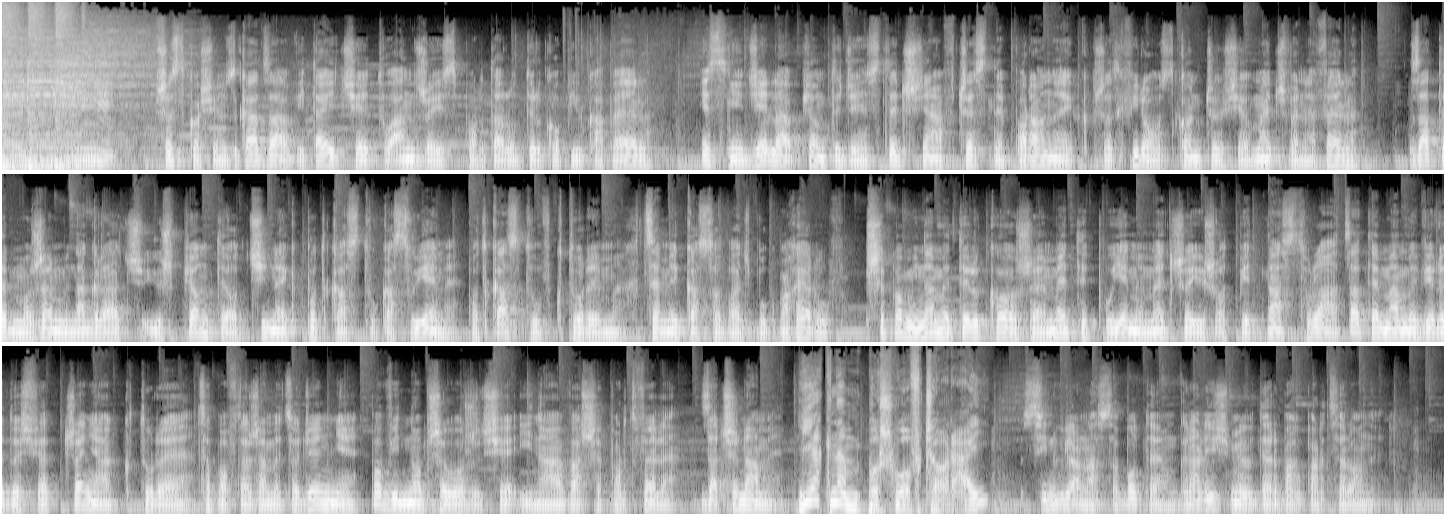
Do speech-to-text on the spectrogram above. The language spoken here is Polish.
Wszystko się zgadza. Witajcie, tu Andrzej z portalu tylkopiłka.pl. Jest niedziela, piąty dzień stycznia, wczesny poranek. Przed chwilą skończył się mecz w NFL. Zatem możemy nagrać już piąty odcinek podcastu Kasujemy. Podcastu, w którym chcemy kasować bookmacherów. Przypominamy tylko, że my typujemy mecze już od 15 lat, zatem mamy wiele doświadczenia, które, co powtarzamy codziennie, powinno przełożyć się i na wasze portfele. Zaczynamy. Jak nam poszło wczoraj? Singla na sobotę graliśmy w derbach Barcelony.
